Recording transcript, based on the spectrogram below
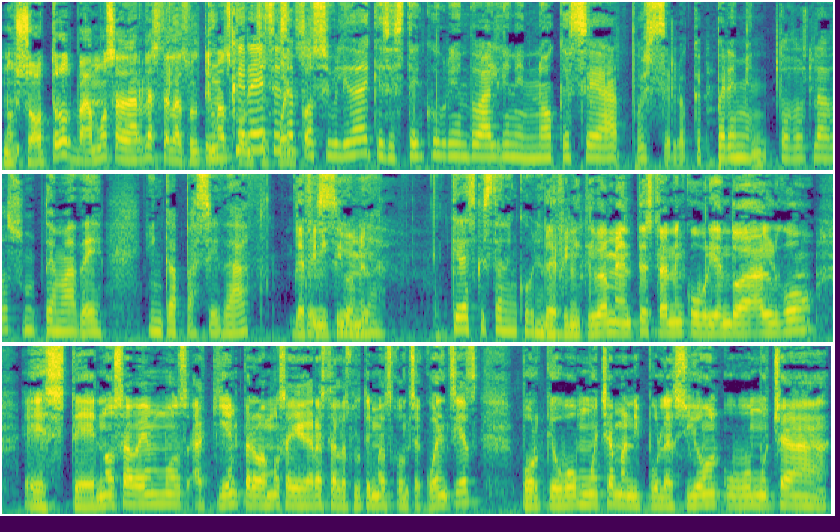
Nosotros vamos a darle hasta las últimas ¿Tú crees esa posibilidad de que se esté encubriendo a alguien y no que sea, pues, lo que premia en todos lados un tema de incapacidad? Definitivamente. ¿Crees que están encubriendo? Definitivamente están encubriendo algo. Este, no sabemos a quién, pero vamos a llegar hasta las últimas consecuencias porque hubo mucha manipulación, hubo mucha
